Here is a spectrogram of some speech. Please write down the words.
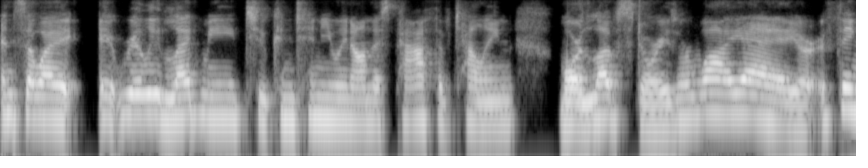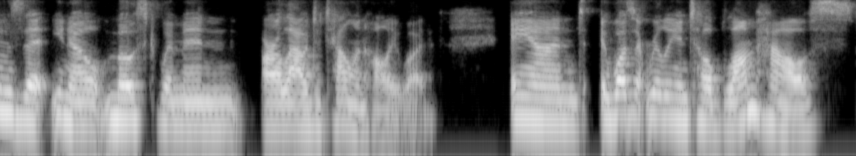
And so I it really led me to continuing on this path of telling more love stories or YA or things that, you know, most women are allowed to tell in Hollywood. And it wasn't really until Blumhouse,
